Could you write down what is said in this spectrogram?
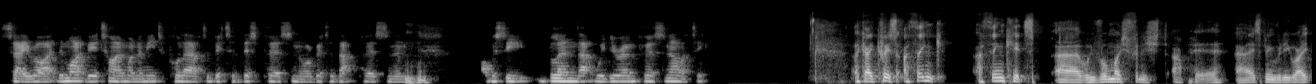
Say right, there might be a time when I need to pull out a bit of this person or a bit of that person, and mm-hmm. obviously blend that with your own personality. Okay, Chris, I think I think it's uh, we've almost finished up here. Uh, it's been really great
